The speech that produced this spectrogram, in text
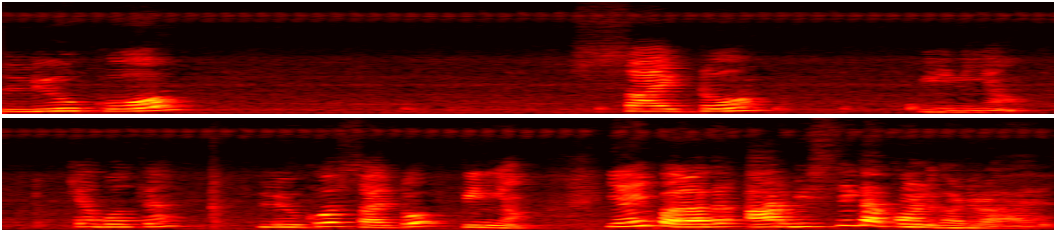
ल्यूकोसाइटोपिनिया। क्या बोलते हैं? ल्यूकोसाइटोपिनिया। यहीं पर अगर आरबीसी का काउंट घट रहा है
